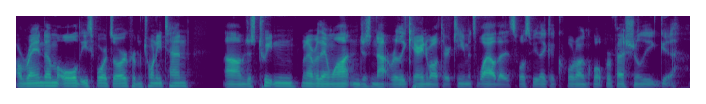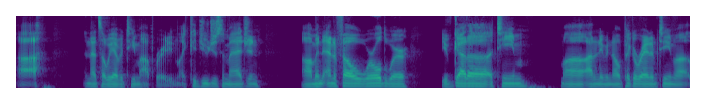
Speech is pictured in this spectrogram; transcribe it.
a random old esports org from 2010. Um, just tweeting whenever they want and just not really caring about their team. It's wild that it's supposed to be like a quote unquote professional league. Uh, and that's how we have a team operating. Like, could you just imagine um, an NFL world where you've got a, a team, uh, I don't even know, pick a random team, uh,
